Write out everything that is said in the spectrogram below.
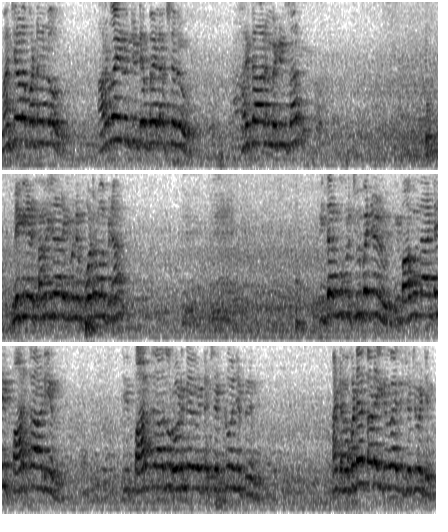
మంచిర్యాల పట్టణంలో అరవై నుంచి డెబ్బై లక్షలు హరితహారం పెట్టింది సార్. మీకు నేను కమిషనర్ ఇప్పుడు నేను ఫోటో పంపినా. ఇద్దరు ముగ్గురు చూపెట్టాడు. ఈ బాగుందా అంటే ఈ పార్క్ అడిగారు ఈ పార్క్ కాదు రోడ్డు మీద పెట్టే చెట్లు అని చెప్పినాను అంటే ఒకటే కాడ ఇరవై ఐదు చెట్లు పెట్టింది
